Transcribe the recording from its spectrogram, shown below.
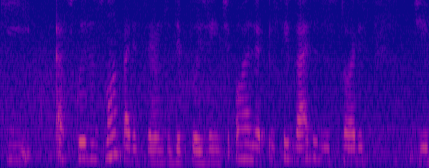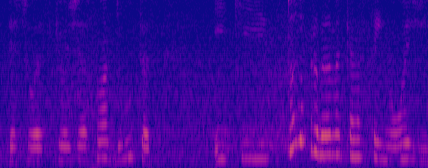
que as coisas vão aparecendo depois, gente. Olha, eu sei várias histórias de pessoas que hoje já são adultas e que todo problema que elas têm hoje,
